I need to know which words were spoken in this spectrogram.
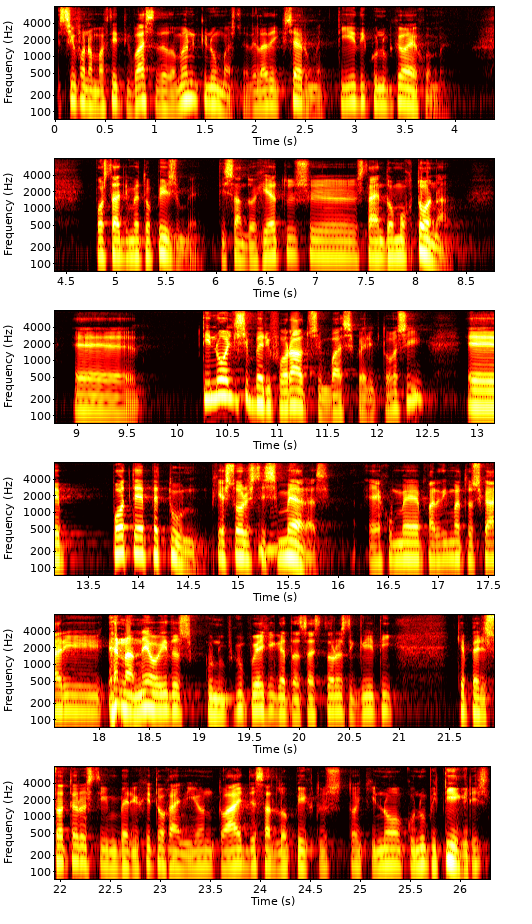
σύμφωνα με αυτή τη βάση δεδομένων κινούμαστε. Δηλαδή ξέρουμε τι είδη κουνουπιό έχουμε, πώς τα αντιμετωπίζουμε, τη αντοχέ τους ε, στα εντομοκτώνα, ε, την όλη συμπεριφορά τους, εν πάση περιπτώσει, ε, πότε πετούν, ποιες ώρες της ημέρας. Έχουμε, παραδείγματος χάρη, ένα νέο είδος κουνουπιού που έχει εγκατασταθεί τώρα στην Κρήτη και περισσότερο στην περιοχή των Χανίων, το Άιντες Αντλοπίκτους, το κοινό κουνούπι τίγρης,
